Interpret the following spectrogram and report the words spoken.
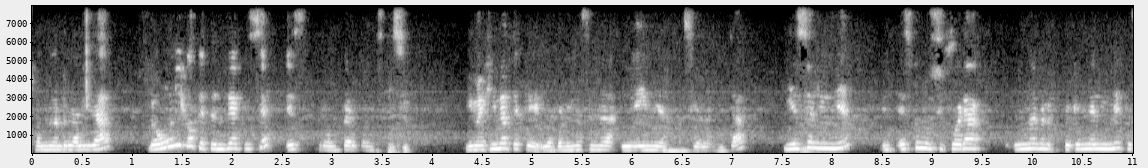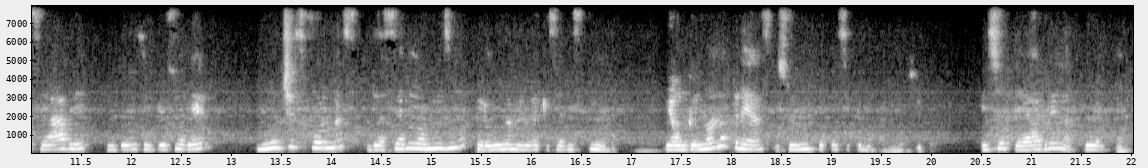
Cuando en realidad lo único que tendría que hacer es romper con este ciclo. Imagínate que lo ponemos una línea hacia la mitad y esa línea es como si fuera una pequeña línea que se abre entonces empiezo a ver muchas formas de hacer lo mismo, pero de una manera que sea distinta. Y aunque no lo creas y suene un poco así como paradójico, eso te abre la puerta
